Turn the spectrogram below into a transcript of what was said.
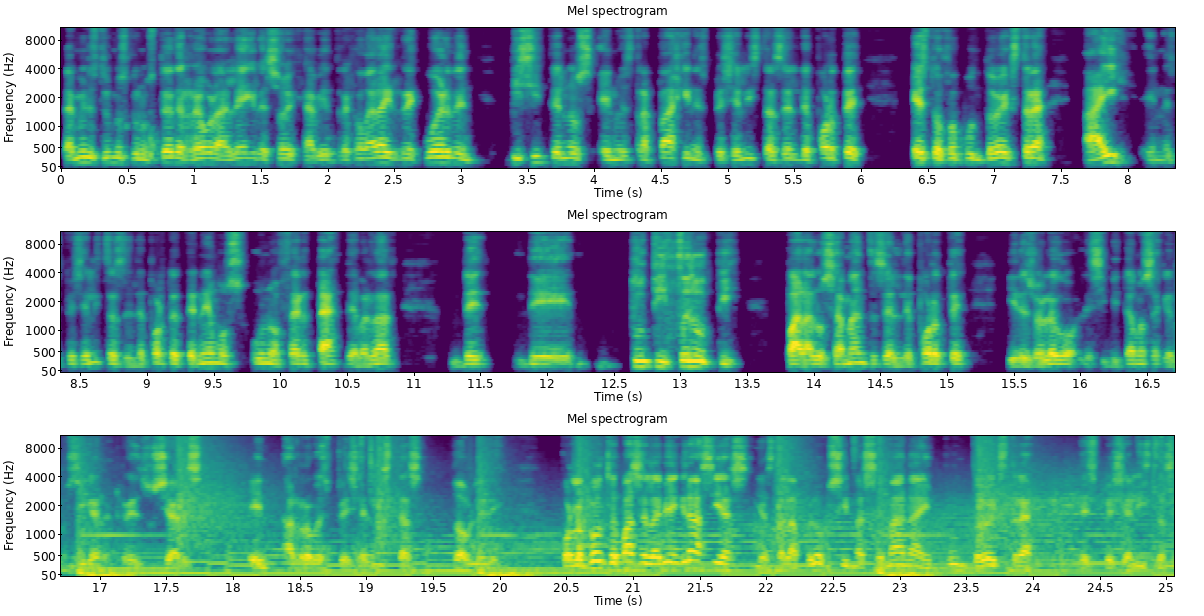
También estuvimos con ustedes, Raúl Alegre, soy Javier Trejo y recuerden, visítenos en nuestra página Especialistas del Deporte. Esto fue punto extra. Ahí, en Especialistas del Deporte, tenemos una oferta de verdad de, de tutti frutti para los amantes del deporte y desde luego les invitamos a que nos sigan en redes sociales en arroba especialistas doble por lo pronto, pásenla bien, gracias y hasta la próxima semana en Punto Extra de Especialistas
